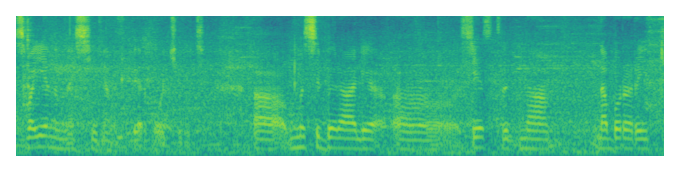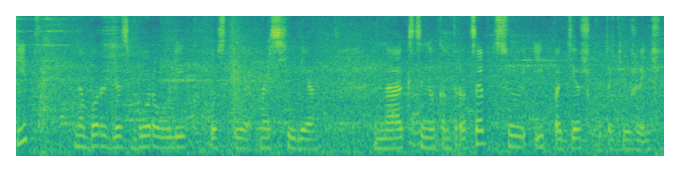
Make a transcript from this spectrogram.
с военным насилием в первую очередь. Мы собирали средства на наборы Kit, наборы для сбора улик после насилия, на экстренную контрацепцию и поддержку таких женщин.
